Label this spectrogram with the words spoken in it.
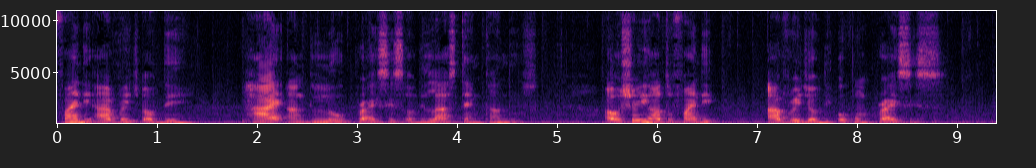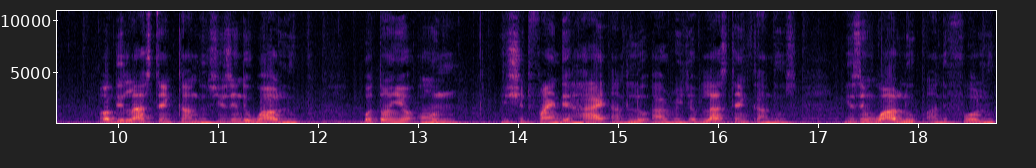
Find the average of the high and low prices of the last 10 candles. I will show you how to find the average of the open prices of the last 10 candles using the while loop. But on your own, you should find the high and low average of last 10 candles using while loop and the for loop.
